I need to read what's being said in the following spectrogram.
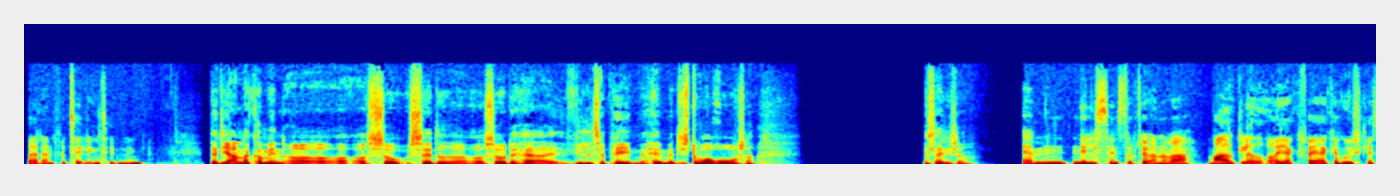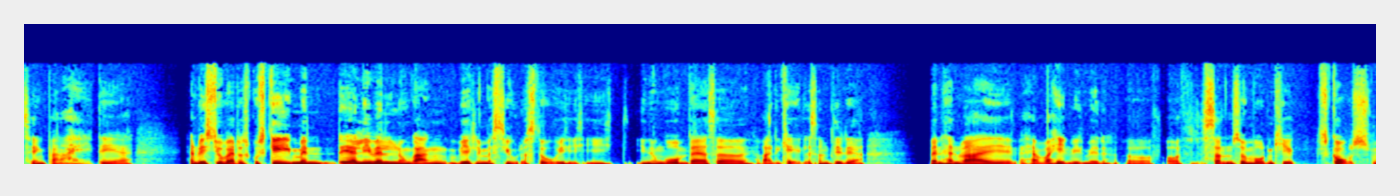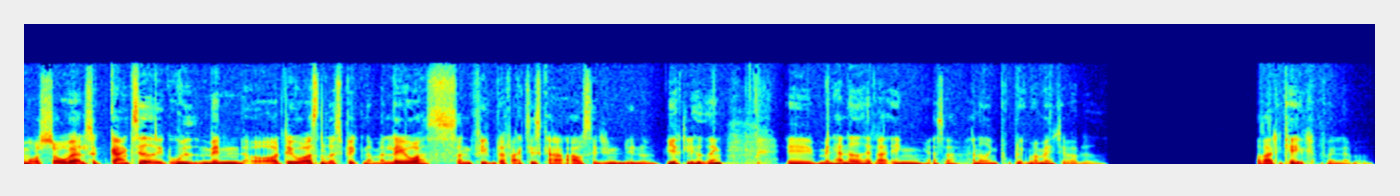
Så er der en fortælling til den, ikke? Da de andre kom ind og, og, og, og så sættet og, og så det her øh, vilde tapet med, med de store roser, hvad sagde de så? Øhm, Nils, instruktøren, var meget glad, og jeg, for jeg kan huske, at jeg tænkte bare, nej, det er han vidste jo, hvad der skulle ske, men det er alligevel nogle gange virkelig massivt at stå i, i, i nogle rum, der er så radikale som det der. Men han var, øh, han var helt vild med det, og, og sådan så Morten Kirkskovs mors soveværelse garanteret ikke ud, men, og det er jo også en respekt, når man laver sådan en film, der faktisk har afsæt i, i en virkelighed. Ikke? Øh, men han havde heller ingen, altså, han havde ingen problemer med, det var blevet radikalt på en eller anden måde.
